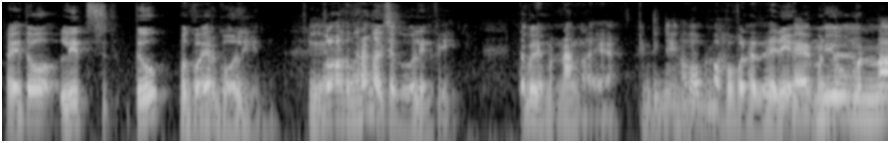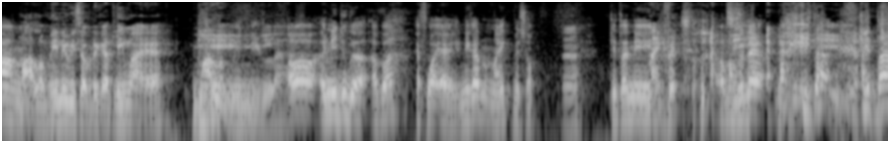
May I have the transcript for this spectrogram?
Nah itu leads to Maguire golin. Iya. Kalau kartu merah nggak bisa golin, Vi. Tapi ya menang lah ya. Intinya MU Apa, menang. apa pun yang terjadi, MU, MU menang. Malam ini bisa peringkat 5 ya. Malam ini. Gila. Oh ini juga apa? FYI ini kan naik besok. Nah, Kita nih Naik besok, eh, maksudnya kita kita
